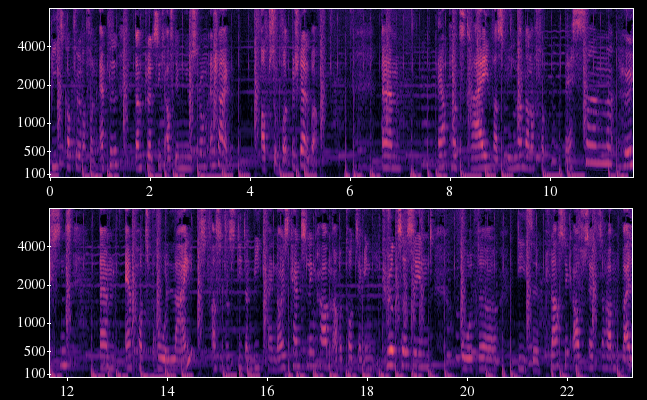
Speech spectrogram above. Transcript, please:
Beats-Kopfhörer von Apple dann plötzlich auf dem Newsroom erscheinen. Ab sofort bestellbar. Ähm, AirPods 3, was will man da noch verbessern? Höchstens ähm, AirPods Pro Lite, also dass die dann wie kein Noise Cancelling haben, aber trotzdem irgendwie kürzer sind oder diese Plastikaufsätze haben, weil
